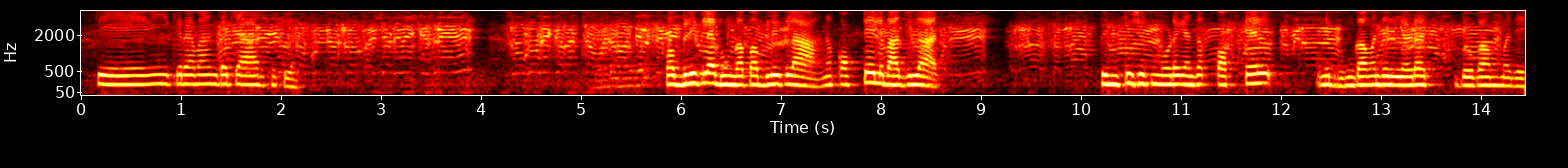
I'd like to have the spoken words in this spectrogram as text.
सेमी क्रमांक चार सुटला. पब्लिकला भुंगा पब्लिकला. ना कॉकटेल बाजूलाच. पिंटू शेट मोडक यांचा कॉकटेल आणि भुंगामध्ये लढत दोघांमध्ये.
